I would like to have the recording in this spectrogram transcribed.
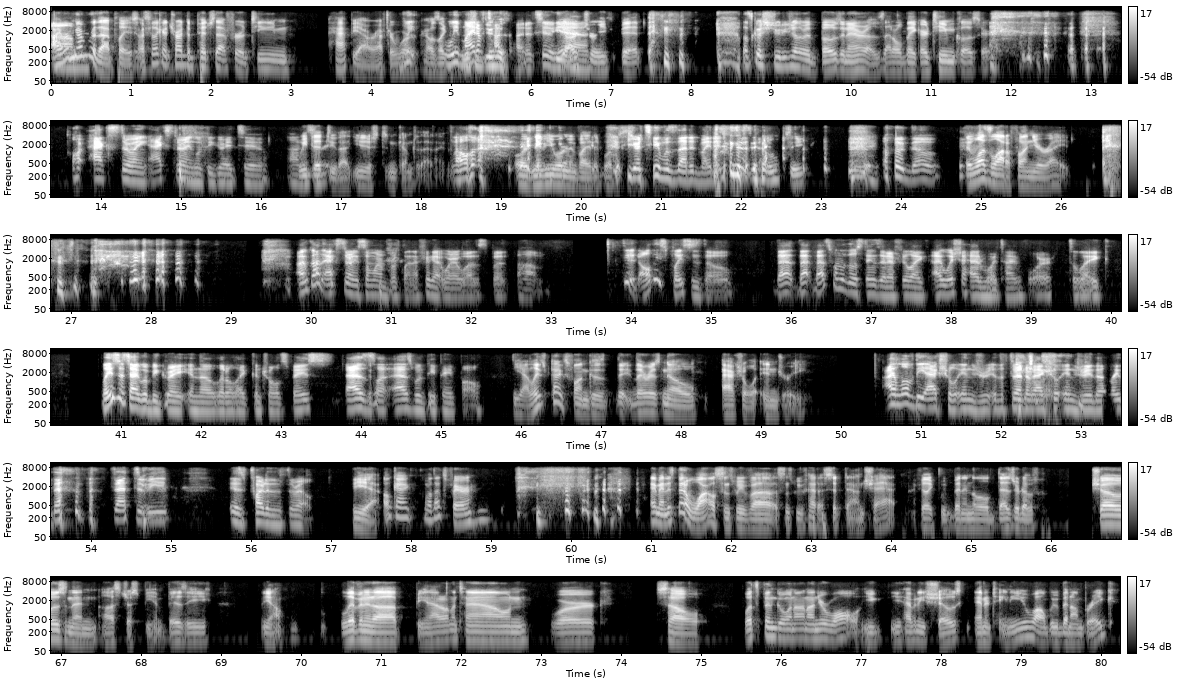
I um, remember that place. I feel like I tried to pitch that for a team happy hour after work. We, I was like, we, we might have talked about it too. The yeah, archery bit. Let's go shoot each other with bows and arrows. That'll make our team closer. or axe throwing. Axe throwing would be great too. Honestly. We did do that. You just didn't come to that. Either. Oh, or maybe you weren't invited. Whoops. Your team was not invited. Oopsie. oh no. It was a lot of fun. You're right. I've gone extraing somewhere in Brooklyn. I forget where it was, but um, dude, all these places though, that that that's one of those things that I feel like I wish I had more time for to like. Laser tag would be great in the little like controlled space, as as would be paintball. Yeah, laser tag's fun because there is no actual injury. I love the actual injury, the threat of actual injury. That like that, that to me is part of the thrill. Yeah. Okay. Well, that's fair. hey man, it's been a while since we've uh since we've had a sit down chat. Feel like we've been in a little desert of shows, and then us just being busy. You know, living it up, being out on the town, work. So, what's been going on on your wall? You you have any shows entertaining you while we've been on break?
